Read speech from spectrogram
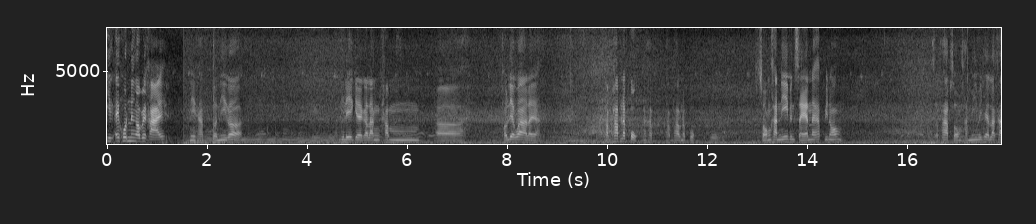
อีกไอคนหนึงเอาไปขายนี่ครับ ตอนนี้ก็พี่เล็กแกกำลังทำอ่า เขาเรียกว่าอะไรอะทำภาพหน้าปกนะครับทำภาพหน้าปกโอ้โหสองคันนี้เป็นแสนนะครับ พี่น้อง สภาพสองคันนี้ไม่ใช่ราคา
